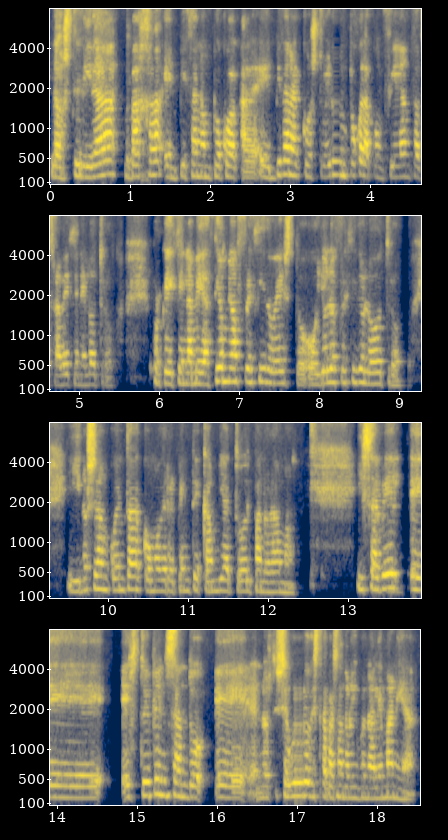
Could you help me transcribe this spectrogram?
la hostilidad baja, empiezan a, un poco a, empiezan a construir un poco la confianza otra vez en el otro. Porque dicen, la mediación me ha ofrecido esto o yo le he ofrecido lo otro. Y no se dan cuenta cómo de repente cambia todo el panorama. Isabel, estoy pensando, eh, no estoy seguro que está pasando lo mismo en Alemania.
